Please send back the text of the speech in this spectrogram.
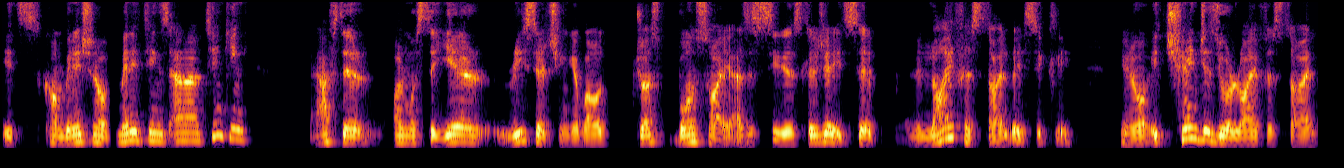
it's combination of many things. And I'm thinking after almost a year researching about just bonsai as a serious leisure, it's a lifestyle basically. You know it changes your lifestyle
